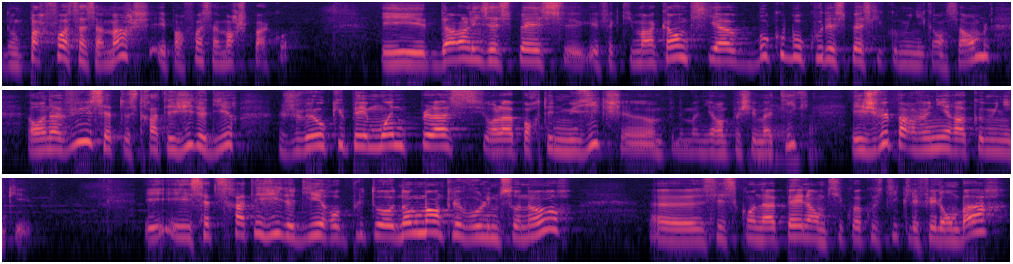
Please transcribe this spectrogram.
Donc parfois ça, ça marche et parfois ça ne marche pas. Et dans les espèces, effectivement, quand il y a beaucoup, beaucoup d'espèces qui communiquent ensemble, on a vu cette stratégie de dire je vais occuper moins de place sur la portée de musique, de manière un peu schématique, et je vais parvenir à communiquer. Et, cette stratégie de dire plutôt on augmente le volume sonore, euh, c'est ce qu'on appelle en psychoacoustique l'effet lombard.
